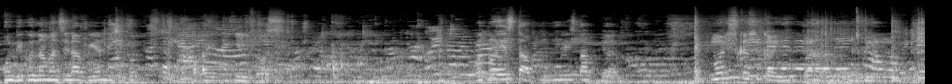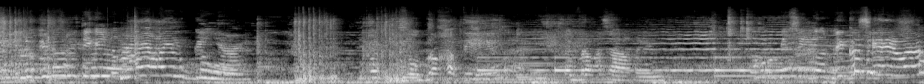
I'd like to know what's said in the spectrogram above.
Kung di ko naman sinabi yan, di ko, di ko pa kayo kikilos. Ba't mo i-stop? Huwag mo i-stop yan. Umalis kasi kayo para ano. Tigil mo. Kaya kayo ganyan. Sobra ka, Ti. Sobra ka sa akin. Kasi ganun. Eh kasi wala mo.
